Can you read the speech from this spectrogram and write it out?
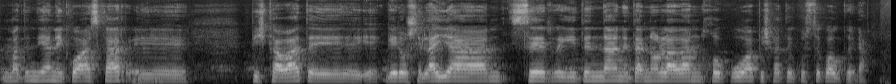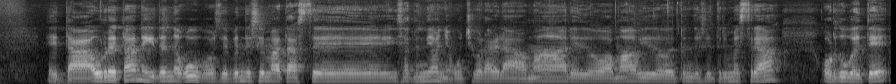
ematen dira nahiko azkar, e, pixka bat, e, gero zelaian zer egiten dan eta nola dan jokua pixka ikusteko aukera. Eta aurretan egiten dugu, bos, depende zenbat azte izaten dira, baina gutxi gora bera amar edo amabi edo depende ze trimestrea, ordu bete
